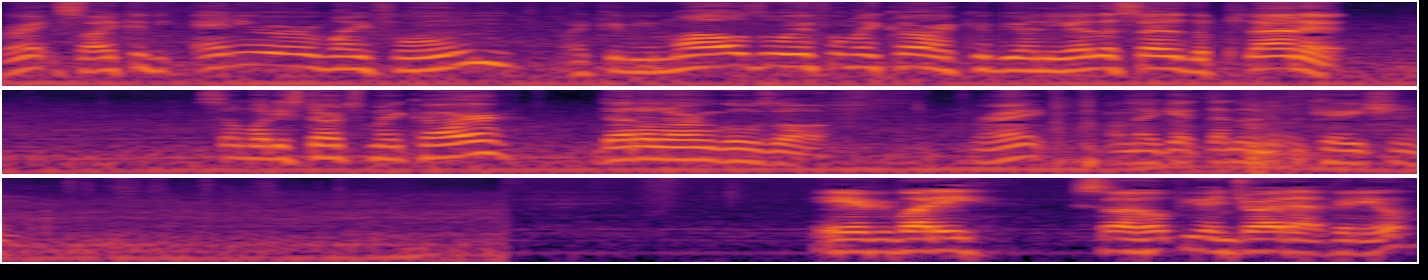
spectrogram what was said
Alright, so I could be anywhere with my phone. I could be miles away from my car. I could be on the other side of the planet. Somebody starts my car, that alarm goes off. Right? And I get that notification. Hey everybody, so I hope you enjoyed that video.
